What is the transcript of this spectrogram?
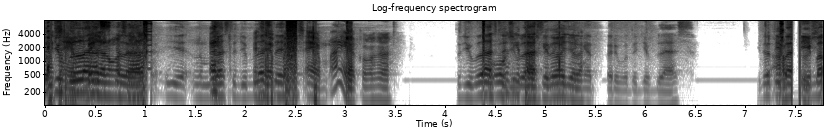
2017 SMP kalau nggak salah. Iya, 16 17 SMP deh. SMA ya kalau nggak salah. 17 Oh, 17 sekitar segitu aja lah. Ingat 2017. Itu tiba-tiba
